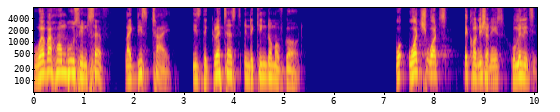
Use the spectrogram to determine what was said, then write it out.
whoever humbles himself like this child is the greatest in the kingdom of God. Watch what the condition is humility.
